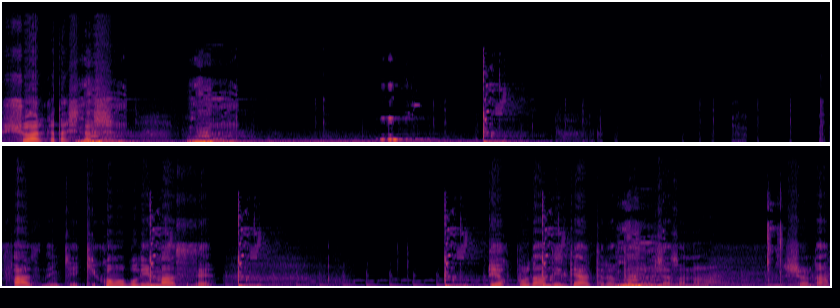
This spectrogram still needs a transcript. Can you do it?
şu arkadaşlar. Farz edin ki Kikom'u bulayım ben size. Yok buradan değil diğer taraftan yapacağız onu. Şuradan.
